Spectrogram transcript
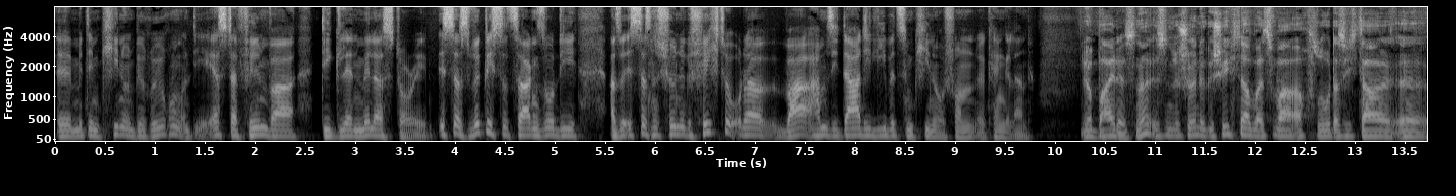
äh, mit dem Kino in Berührung und ihr erster Film war die Glenn Miller Story. Ist das wirklich sozusagen so die, also ist das eine schöne Geschichte oder war, haben Sie da die Liebe zum Kino schon äh, kennengelernt? Ja, beides. Ne? Ist eine schöne Geschichte, aber es war auch so, dass ich da äh,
